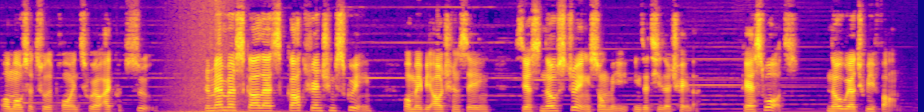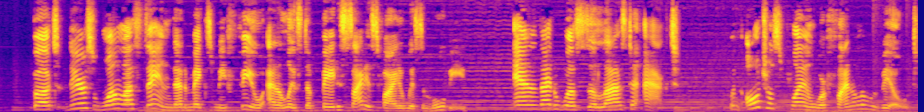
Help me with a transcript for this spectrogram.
almost to the point where I could sue. Remember Scarlett's gut-wrenching scream, or maybe Ultron saying, "There's no strings on me" in the teaser trailer. Guess what? Nowhere to be found. But there's one last thing that makes me feel at least a bit satisfied with the movie, and that was the last act. When Ultron's plan were finally revealed,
